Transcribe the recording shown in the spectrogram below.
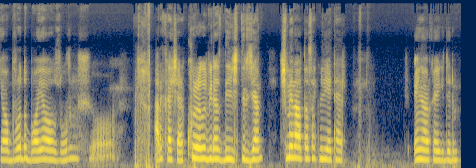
Ya burada bayağı zormuş ya. Arkadaşlar kuralı biraz değiştireceğim. Şimene atlasak bile yeter. En arkaya gidelim.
